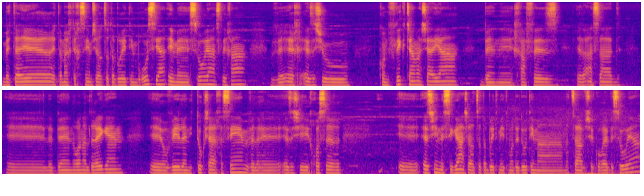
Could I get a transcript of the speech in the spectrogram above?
מתאר את המערכת יחסים של ארה"ב עם רוסיה, עם uh, סוריה, סליחה, ואיך איזשהו קונפליקט שם שהיה בין uh, חאפז אל-אסד uh, לבין רונלד רייגן, הוביל לניתוק של היחסים ולאיזושהי חוסר, uh, איזושהי נסיגה של ארה"ב מהתמודדות עם המצב שקורה בסוריה.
